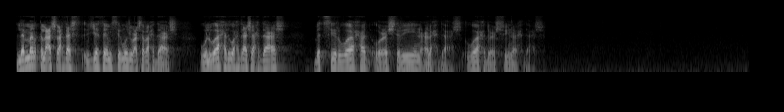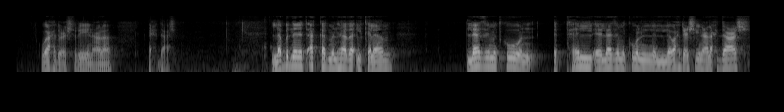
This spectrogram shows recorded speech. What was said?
لما نقل عشرة احداش الجهة الثانية بتصير موجب عشرة احداش والواحد واحد عشر احداش بتصير واحد وعشرين على احداش واحد وعشرين على احداش واحد وعشرين على 11 لابد نتأكد من هذا الكلام. لازم تكون تحل لازم يكون ال 21 على 11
